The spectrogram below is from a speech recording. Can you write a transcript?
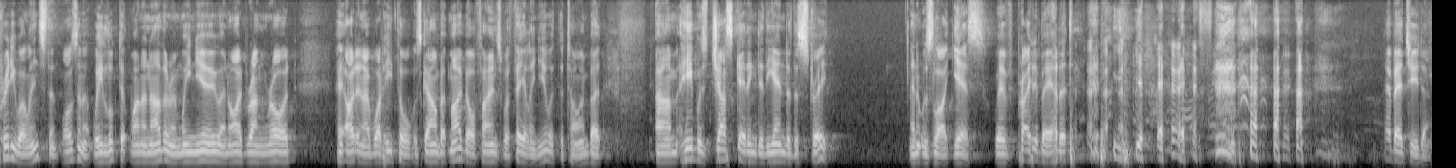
pretty well instant, wasn't it? We looked at one another and we knew, and I'd rung Rod. I don't know what he thought was going, but mobile phones were fairly new at the time. But um, he was just getting to the end of the street. And it was like, yes, we've prayed about it. yes. How about you, Dan?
